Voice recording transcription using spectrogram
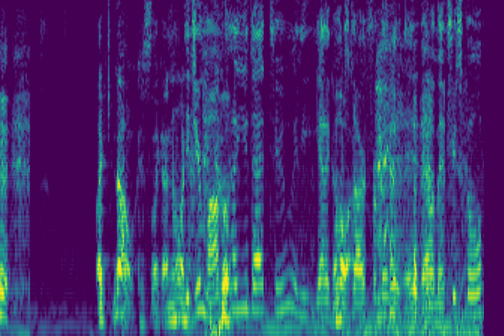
Like, no, because, like, I know I Did your mom tell you that too? And you got a gold No, star from it at, at elementary school?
